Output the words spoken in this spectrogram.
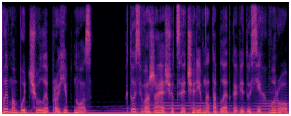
Ви, мабуть, чули про гіпноз. Хтось вважає, що це чарівна таблетка від усіх хвороб.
